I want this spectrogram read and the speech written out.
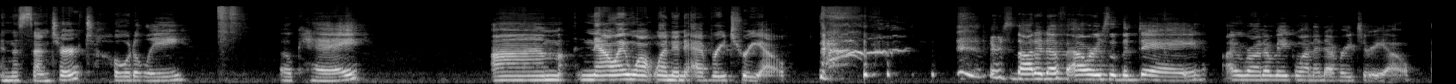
in the center. Totally okay. Um, now I want one in every trio. There's not enough hours of the day. I want to make one in every trio.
